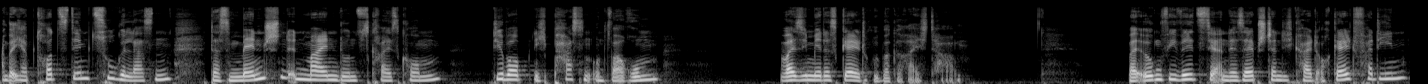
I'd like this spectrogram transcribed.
aber ich habe trotzdem zugelassen, dass Menschen in meinen Dunstkreis kommen, die überhaupt nicht passen. Und warum? Weil sie mir das Geld rübergereicht haben. Weil irgendwie willst du an der Selbstständigkeit auch Geld verdienen.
